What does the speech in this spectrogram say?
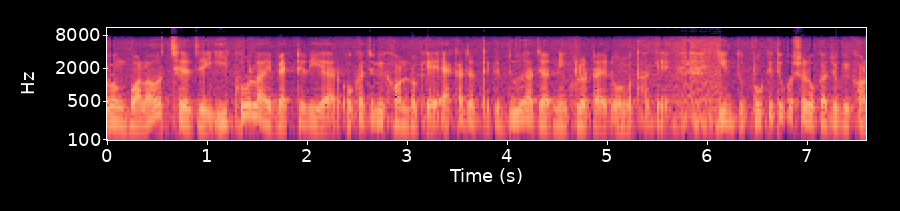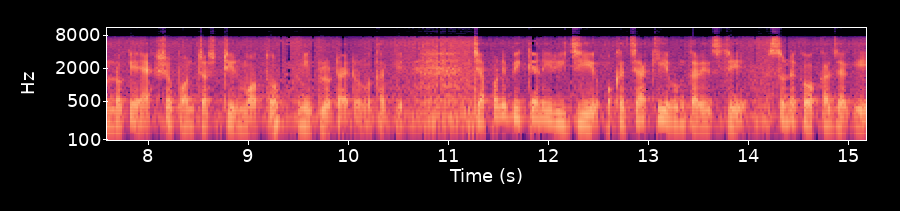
এবং বলা হচ্ছে যে ইকোলাই ব্যাকটেরিয়ার ওকাযোগী খণ্ডকে এক হাজার থেকে দুই হাজার নিউক্লিওটাইড অণু থাকে। কিন্তু প্রকৃত কোষের ওকাযোগী খণ্ডকে একশো পঞ্চাশটির মতো নিউক্লিওটাইড অণু থাকে। জাপানি বিজ্ঞানী রিজি ওকাজাকি এবং তার স্ত্রী সোনেকা ওকাজাকি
